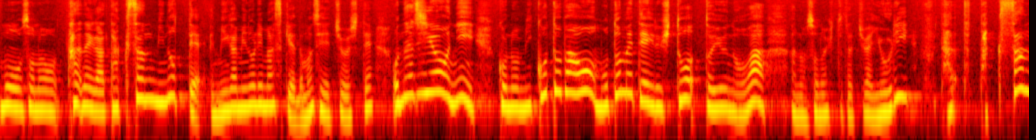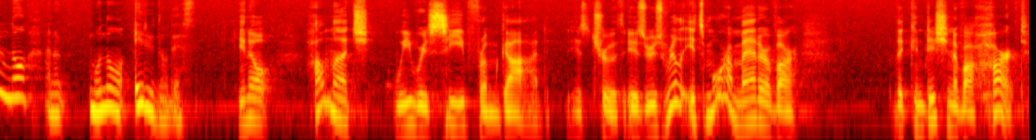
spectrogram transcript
もうその種がたくさん実って実が実りますけれども成長して同じようにこの御言葉を求めている人というのはあのその人たちはよりたたくさんのあのものを得るのです。You know, how much we receive from God, His truth, is really, it's more a matter of our, the condition of our heart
